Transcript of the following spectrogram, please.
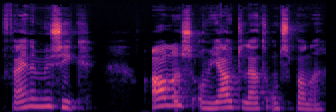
fijne muziek, alles om jou te laten ontspannen.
